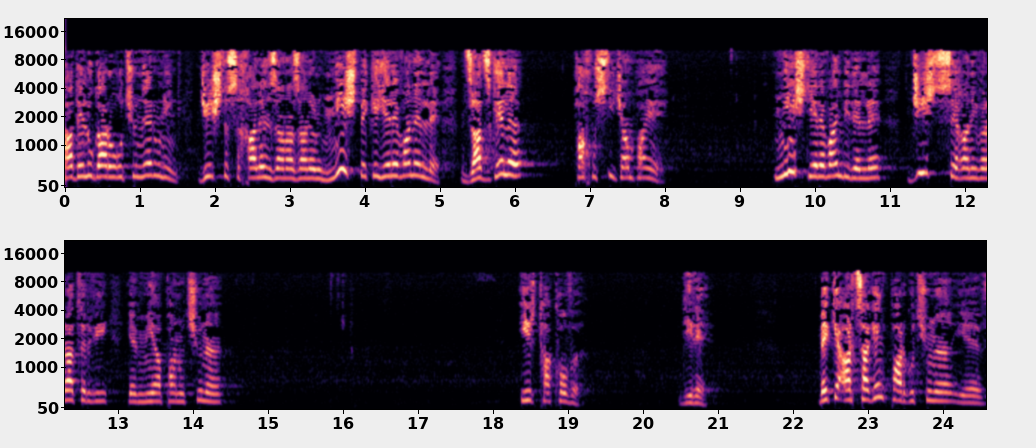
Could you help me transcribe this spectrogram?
թադելու կարողություններ ունենք, ճիշտը սխալեն զանազանելու միշտ պետք է Երևանել է ձածգելը փախուստի ճամփա է միշտ Երևան բիդել է ճիշտ սեղանի վրա թրվի եւ միապանությունը իր թակովը դիրե Պետք է արցակենք բարգությունը եւ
